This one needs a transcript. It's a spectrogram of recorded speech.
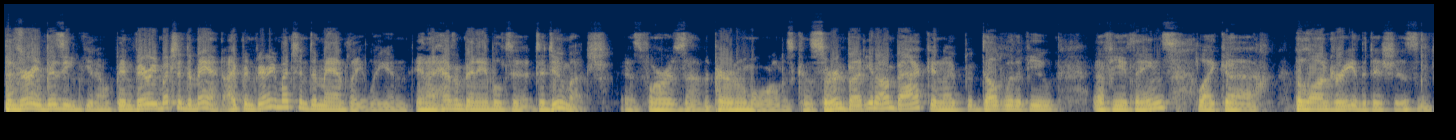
Been very busy, you know, been very much in demand. I've been very much in demand lately, and, and I haven't been able to, to do much as far as uh, the paranormal world is concerned. But, you know, I'm back and I've dealt with a few a few things like uh, the laundry and the dishes, and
